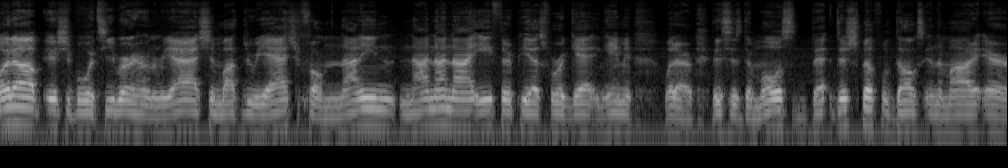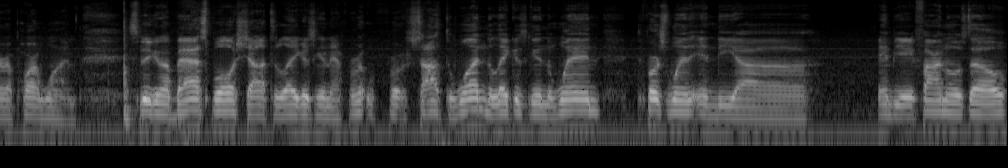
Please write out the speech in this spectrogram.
what up? It's your boy T-Bear here on reaction. About to do reaction from 999 PS4 gaming, whatever. This is the most disrespectful dunks in the modern era, part one. Speaking of basketball, shout out to the Lakers getting that. For, for, shout out to one, the Lakers getting the win, the first win in the uh, NBA Finals though.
